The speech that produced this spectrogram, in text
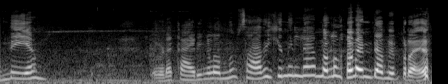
എന്ത് ചെയ്യാം? ഇവിടെ കാര്യങ്ങളൊന്നും സാധിക്കുന്നില്ല എന്നുള്ളതാണ് എന്റെ അഭിപ്രായം.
